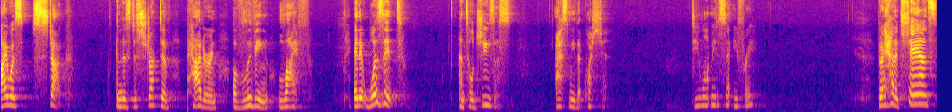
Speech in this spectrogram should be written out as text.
I was stuck in this destructive pattern of living life. And it wasn't until Jesus asked me that question Do you want me to set you free? That I had a chance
